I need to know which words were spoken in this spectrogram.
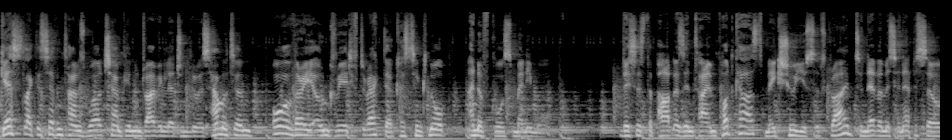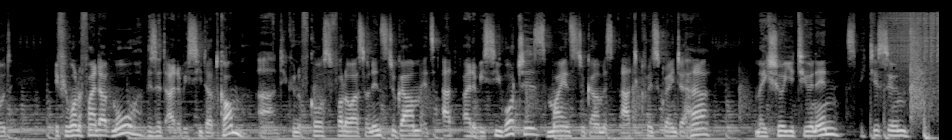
Guests like the seven times world champion and driving legend Lewis Hamilton, or our very own creative director Christian Knoop, and of course, many more. This is the Partners in Time podcast. Make sure you subscribe to never miss an episode. If you want to find out more, visit IWC.com. And you can, of course, follow us on Instagram. It's at IWC Watches. My Instagram is at Chris Grainger Herr. Make sure you tune in. Speak to you soon.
